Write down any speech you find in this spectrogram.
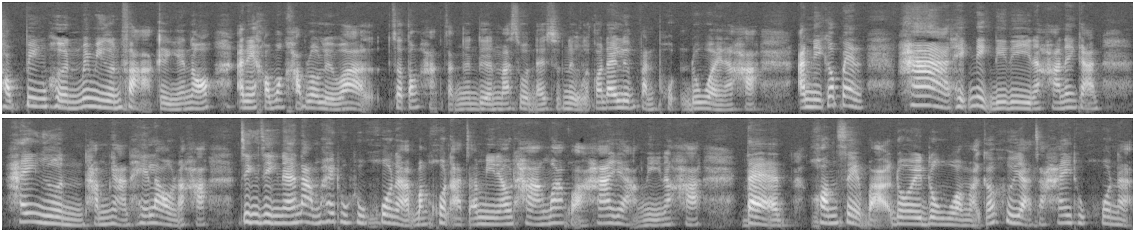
ช้อปปิ้งเพลินไม่มีเงินฝากอย่างเงี้ยเนาะอันนี้เขาบังคับเราเลยว่าจะต้องหักจากเงินเดือนมาส่วนใดส่วนหนึ่ง แล้วก็ได้เรื่องปันผลด้วยนะคะ อันนี้ก็เป็น 5 เทคนิคดีๆนะคะ ในการ ให้เงินทำงานให้เรานะคะ จริงๆ แนะนำให้ทุกๆ คนอะบางคนอาจจะมีแนวทางมากกว่า 5 อย่างนี้นะคะ แต่คอนเซปต์อะโดยรวมอะก็คืออยากจะให้ทุกคนอะ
